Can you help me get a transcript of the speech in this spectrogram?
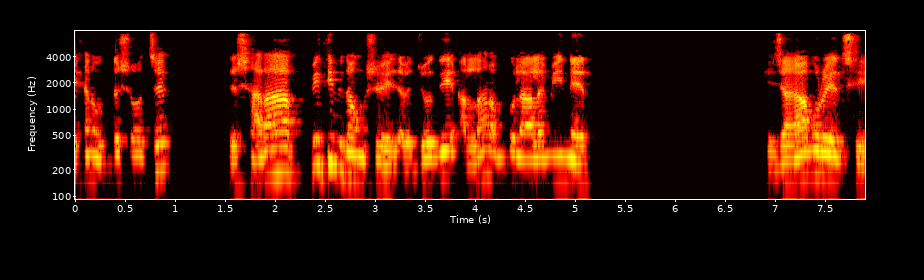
এখানে উদ্দেশ্য হচ্ছে যে সারা পৃথিবী ধ্বংস হয়ে যাবে। যদি আল্লাহ রব্বুল আলমিনের হিজাব রয়েছে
